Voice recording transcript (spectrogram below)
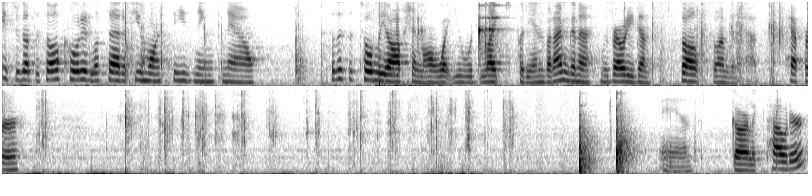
Okay, so we got this all coated. Let's add a few more seasonings now. So this is totally optional what you would like to put in, but I'm gonna, we've already done some salt, so I'm gonna add some pepper. And garlic powder.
